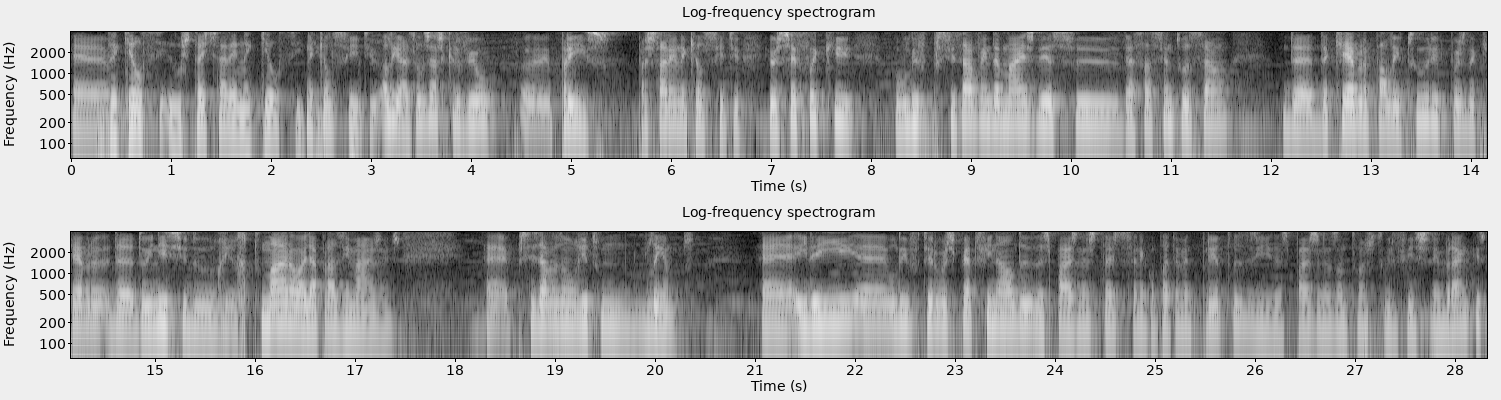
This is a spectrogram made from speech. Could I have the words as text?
é, Daquele, os textos estarem naquele sítio. Naquele sítio. Aliás, ele já escreveu uh, para isso, para estarem naquele sítio. Eu achei foi que o livro precisava ainda mais desse, dessa acentuação da, da quebra para a leitura e depois da quebra da, do início do retomar a olhar para as imagens. Uh, precisava de um ritmo lento. Uh, e daí uh, o livro ter o aspecto final de, das páginas de texto serem completamente pretas e das páginas onde estão as fotografias serem brancas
